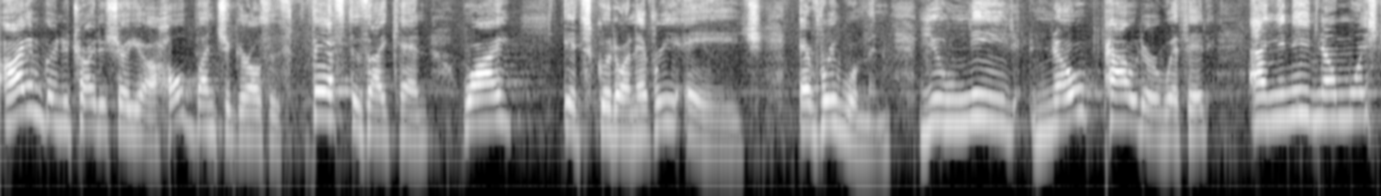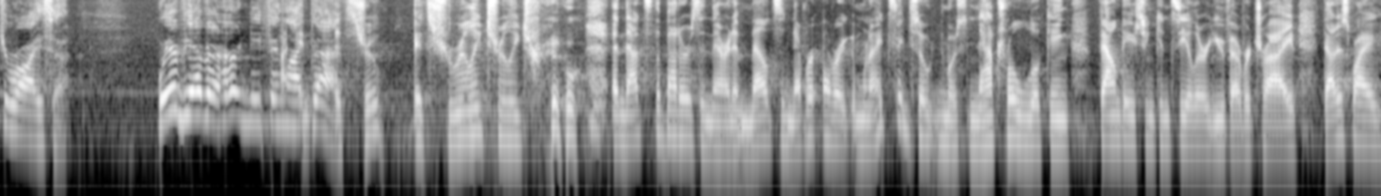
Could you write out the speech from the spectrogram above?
I am going to try to show you a whole bunch of girls as fast as I can. Why? It's good on every age, every woman. You need no powder with it, and you need no moisturizer. Where have you ever heard anything like that? It's true. It's truly, truly true. And that's the butters in there and it melts and never ever, when I'd say so, the most natural looking foundation concealer you've ever tried, that is why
